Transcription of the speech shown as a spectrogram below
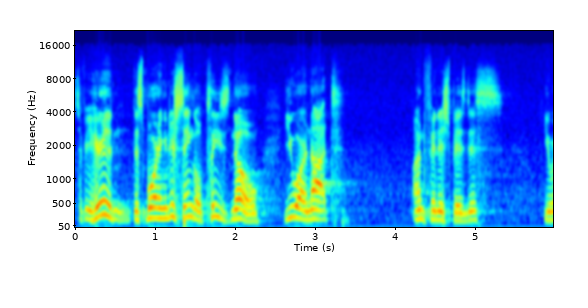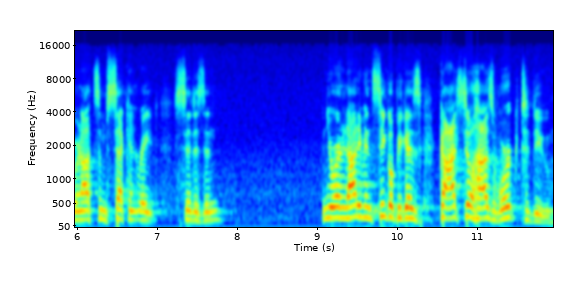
So if you're here this morning and you're single, please know you are not unfinished business. You are not some second rate citizen. And you are not even single because God still has work to do.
